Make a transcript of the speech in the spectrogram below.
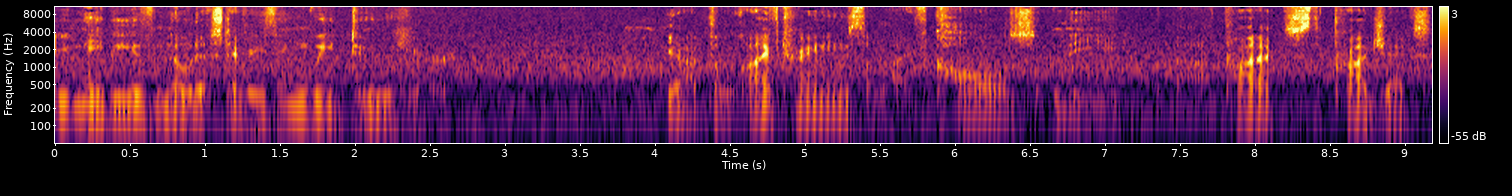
Maybe you've noticed everything we do here. Yeah, the live trainings, the live calls, the uh, products, the projects,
